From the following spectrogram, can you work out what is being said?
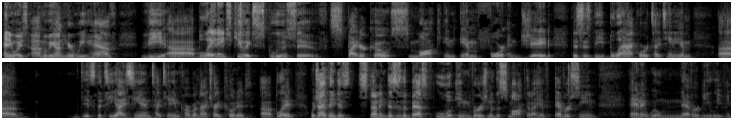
Anyways, uh, moving on here, we have the uh, Blade HQ exclusive Spyderco Smock in M4 and Jade. This is the black or titanium, uh, it's the TICN, titanium carbonitride coated uh, blade, which I think is stunning. This is the best looking version of the Smock that I have ever seen, and it will never be leaving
